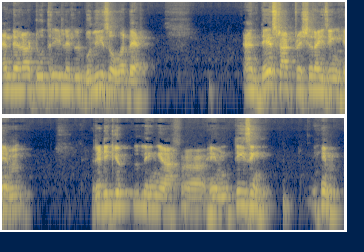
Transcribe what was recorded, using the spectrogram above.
and there are two, three little bullies over there and they start pressurizing him, ridiculing uh, uh, him, teasing him.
